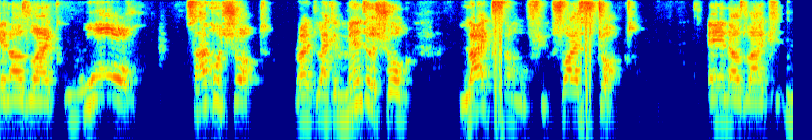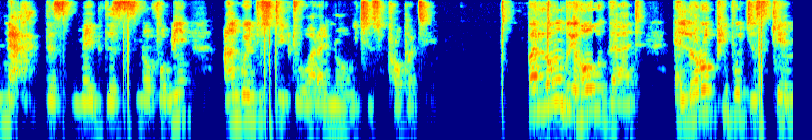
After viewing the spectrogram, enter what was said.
And I was like, whoa. So I got shocked, right? Like a mental shock, like some of you. So I stopped. And I was like, nah, this maybe this is not for me. I'm going to stick to what I know, which is property. But long behold, that a lot of people just came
